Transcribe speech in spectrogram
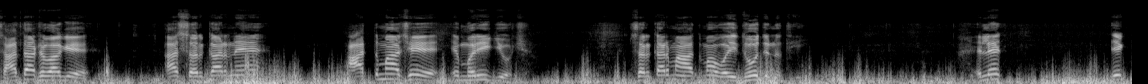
સાત આઠ વાગે આ સરકારને આત્મા છે એ મરી ગયો છે. સરકારમાં આત્મા વૈધો જ નથી. એટલે એક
